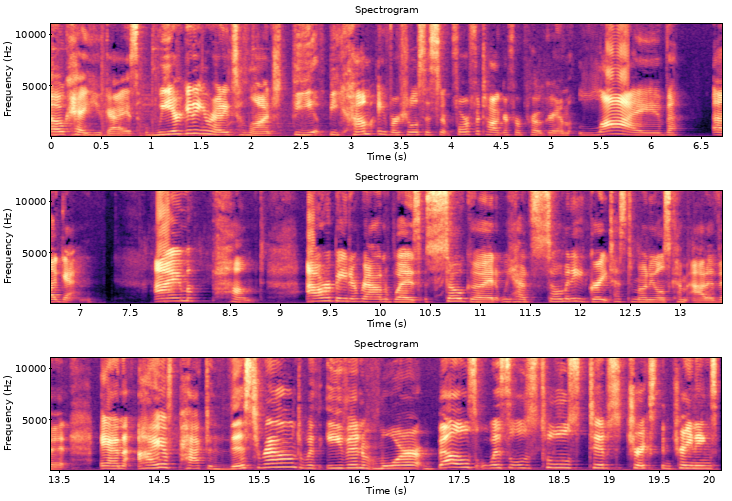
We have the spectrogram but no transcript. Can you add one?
Okay, you guys, we are getting ready to launch the Become a Virtual Assistant for Photographer program live again. I'm pumped. Our beta round was so good. We had so many great testimonials come out of it. And I have packed this round with even more bells, whistles, tools, tips, tricks, and trainings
